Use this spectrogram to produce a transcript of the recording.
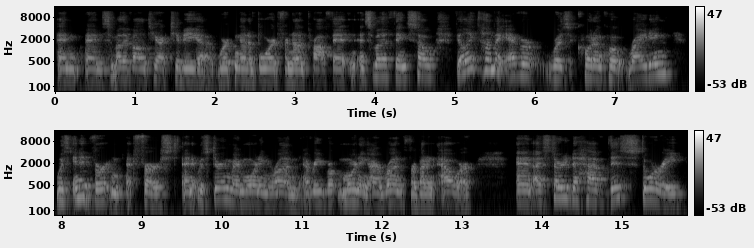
and, and some other volunteer activity, uh, working on a board for nonprofit and, and some other things. So the only time I ever was quote unquote writing was inadvertent at first, and it was during my morning run. Every morning I run for about an hour. And I started to have this story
